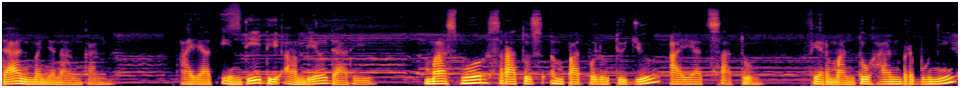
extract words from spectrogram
dan menyenangkan. Ayat inti diambil dari Mazmur 147 ayat 1 Firman Tuhan berbunyi,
